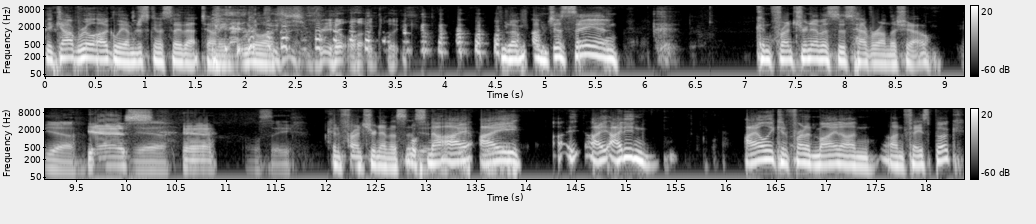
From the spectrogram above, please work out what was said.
it got real ugly. I'm just going to say that, Tony. Real ugly. real ugly. But I'm, I'm just saying, confront your nemesis. Have her on the show. Yeah. Yes. Yeah. Yeah. We'll see. Confront your nemesis. Yeah. Now, I, I, I, I didn't. I only confronted mine on on Facebook.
